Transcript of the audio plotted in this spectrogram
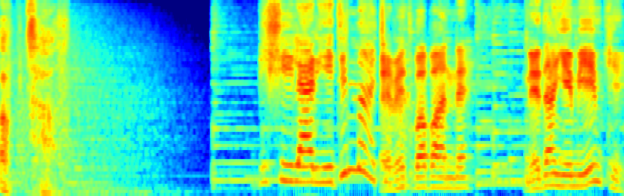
Aptal. Bir şeyler yedin mi acaba? Evet babaanne. Neden yemeyeyim ki?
